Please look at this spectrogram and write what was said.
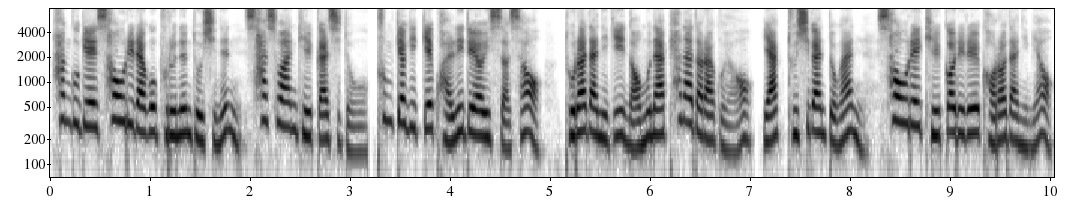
한국의 서울이라고 부르는 도시는 사소한 길까지도 품격 있게 관리되어 있어서 돌아다니기 너무나 편하더라고요. 약 2시간 동안 서울의 길거리를 걸어다니며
